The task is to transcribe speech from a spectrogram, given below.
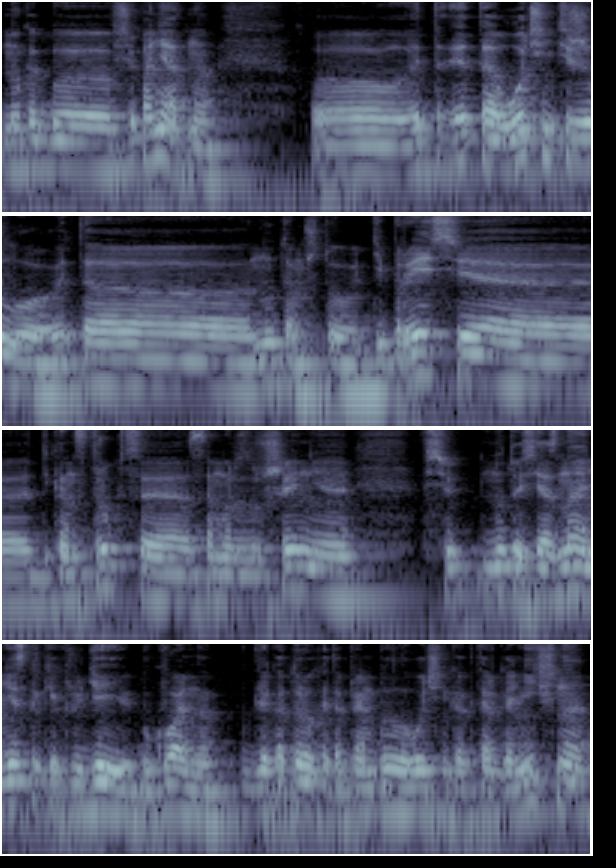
но как бы все понятно. Э, это, это очень тяжело. Это, ну, там что, депрессия, деконструкция, саморазрушение – все, ну, то есть я знаю нескольких людей буквально, для которых это прям было очень как-то органично,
